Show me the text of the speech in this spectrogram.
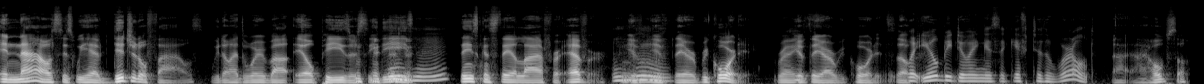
and now since we have digital files we don't have to worry about lps or cds mm-hmm. things can stay alive forever if, if mm-hmm. they're recorded Right. if they are recorded so What you'll be doing is a gift to the world. I, I hope so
